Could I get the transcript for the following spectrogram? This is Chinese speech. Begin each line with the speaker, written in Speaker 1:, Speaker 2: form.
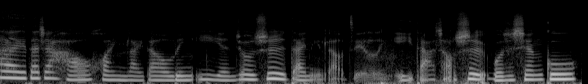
Speaker 1: 嗨，大家好，欢迎来到灵异研究室，带你了解灵异大小事。我是仙姑，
